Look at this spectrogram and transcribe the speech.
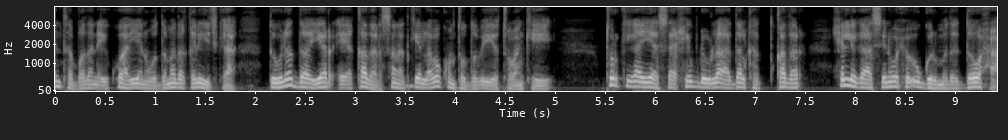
inta badan ay ku hayeen waddamada khaliijka dowladda yar ee qatar sannadkii turkiga ayaa saaxiib dhowla ah dalka qatar xilligaasina wuxuu u gurmaday dowxa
